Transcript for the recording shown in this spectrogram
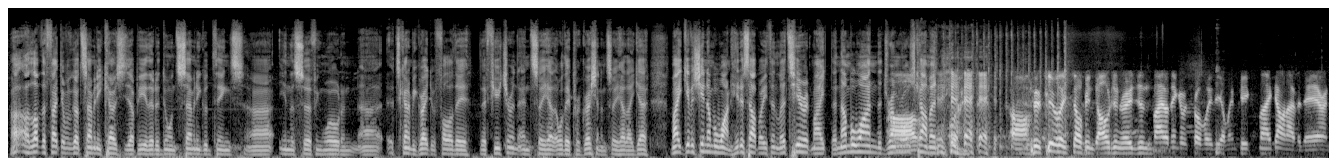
I love the fact that we've got so many coaches up here that are doing so many good things uh, in the surfing world, and uh, it's going to be great to follow their, their future and, and see how or their progression and see how they go. Mate, give us your number one. Hit us up, Ethan. Let's hear it, mate. The number one. The drum roll's coming. oh, purely self-indulgent regions, mate. I think it was probably the Olympics, mate. Going over there and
